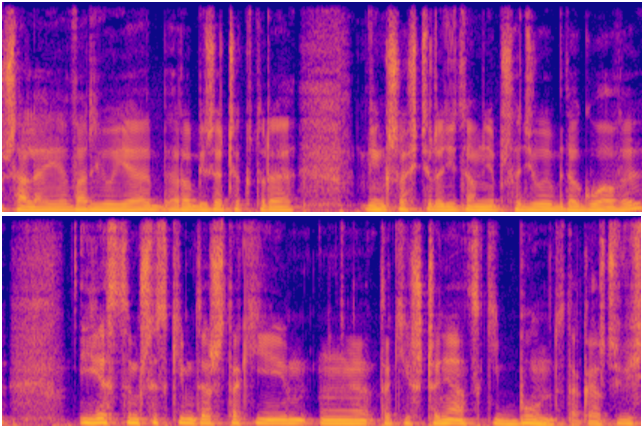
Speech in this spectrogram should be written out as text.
szaleje, wariuje, robi rzeczy, które większości rodzicom nie przychodziłyby do głowy. I jest tym wszystkim też taki, mm, taki szczeniacki bunt, taka rzeczywiście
